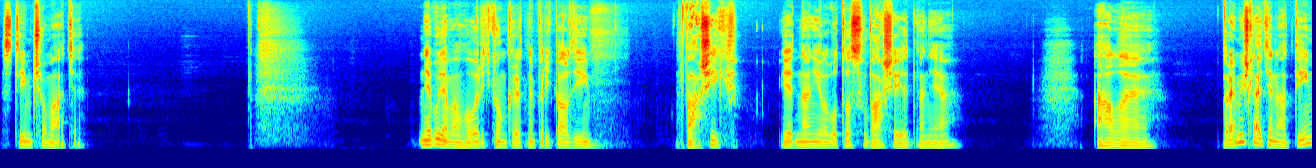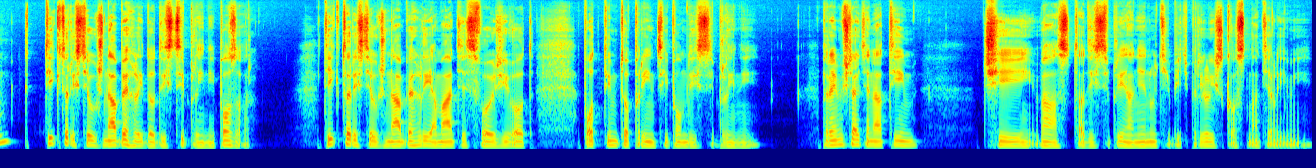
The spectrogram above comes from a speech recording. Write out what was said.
s tým, čo máte. Nebudem vám hovoriť konkrétne prípady vašich jednaní, lebo to sú vaše jednania, ale premyšľajte nad tým, tí, ktorí ste už nabehli do disciplíny, pozor. Tí, ktorí ste už nabehli a máte svoj život pod týmto princípom disciplíny, premyšľajte nad tým, či vás tá disciplína nenúti byť príliš skostnatelými.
